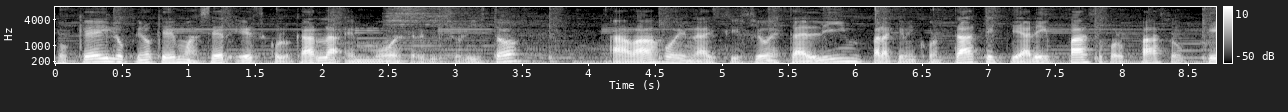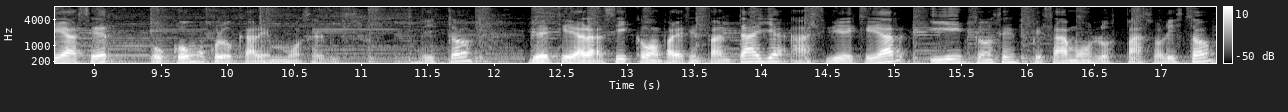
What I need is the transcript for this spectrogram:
Ok, lo primero que debemos hacer es colocarla en modo de servicio. ¿Listo? Abajo en la descripción está el link para que me contacte. Te haré paso por paso qué hacer o cómo colocar en modo servicio. ¿Listo? Debe quedar así como aparece en pantalla. Así debe quedar. Y entonces empezamos los pasos. ¿Listo?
